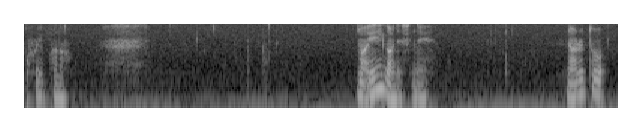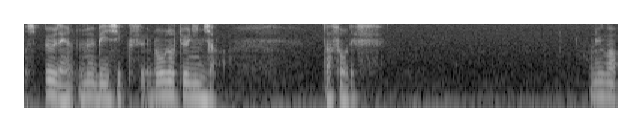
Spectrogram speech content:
これかな。まあ映画ですね。ナルト疾風伝ムービー6ロードトゥ忍者だそうです。これが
